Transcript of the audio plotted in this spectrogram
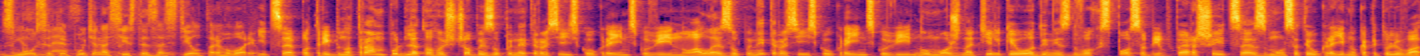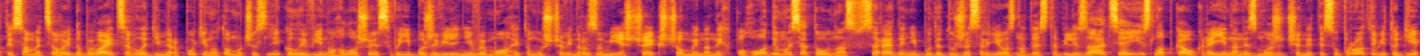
змусити Путіна сісти за стіл переговорів. І це потрібно Трампу для того, щоб зупинити російсько-українську війну. Але зупинити російсько-українську війну можна тільки у один із двох способів: перший це змусити Україну капітулювати. Саме цього й добивається Владімір Путін, у тому числі, коли він оголошує свої божевільні вимоги, тому що він розуміє, що якщо ми на них погодимося, то у нас всередині буде дуже серйозна дестабілізація, і слабка Україна не зможе чинити супротив, і тоді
